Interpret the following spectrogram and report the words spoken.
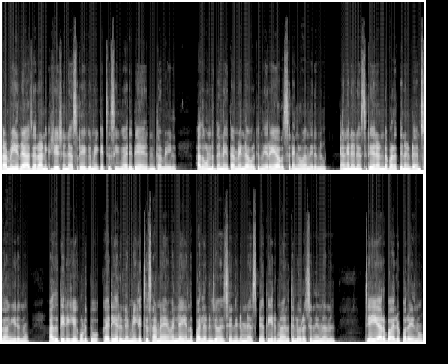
തമിഴ് രാജാറാണിക്ക് ശേഷം നസ്രിയക്ക് മികച്ച സ്വീകാര്യതയായിരുന്നു തമിഴിൽ. അതുകൊണ്ട് തന്നെ തമിഴിൽ അവർക്ക് നിറയെ അവസരങ്ങൾ വന്നിരുന്നു. അങ്ങനെ നസ്രിയ രണ്ട് പടത്തിന് ഡാൻസ് വാങ്ങിയിരുന്നു. അത് തിരികെ കൊടുത്തു. കരിയറിന്റെ മികച്ച സമയമല്ലേ എന്ന് പലരും ചോദിച്ചെങ്കിലും നസ്രിയ തീരുമാനത്തിൽ ഉറച്ചു നിന്നെന്ന് ചെയ്യാർ ബാലു പറയുന്നു.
